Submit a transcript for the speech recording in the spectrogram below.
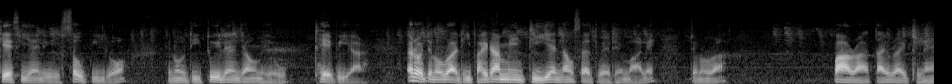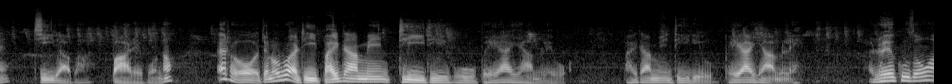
ကယ်ဆီယမ်တွေကိုစုပ်ပြီးတော့ကျွန်တော်တို့ဒီသွေးလန်းချောင်းတွေကိုထည့်ပေးရတာအဲ့တော့ကျွန်တော်တို့ကဒီဗိုက်တာမင် D ရဲ့နောက်ဆက်တွဲထဲမှာလဲကျွန်တော်တို့က parathyroid gland ကြီးတာပါပါတယ်ပေါ့နော်အဲ့တော့ကျွန်တော်တို့ကဒီဗိုက်တာမင် D တွေကိုဘယ်ရရမလဲပေါ့ဗိုက်တာမင် D တွေကိုဘယ်ရရမလဲ အလွယ်ကူဆုံးက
